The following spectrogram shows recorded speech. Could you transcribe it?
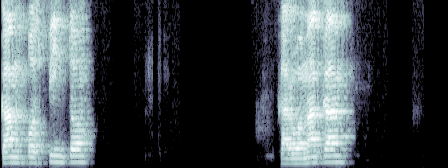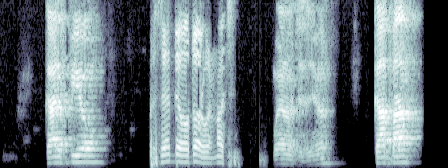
Campos Pinto, Carhuamaca, Carpio. Presidente, doctor, buenas noches. Buenas noches, señor. Capa,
